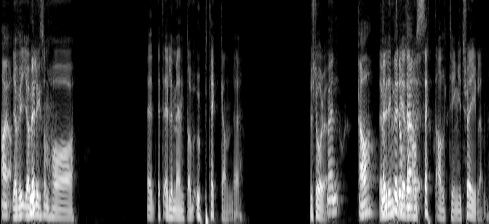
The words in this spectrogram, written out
Ah, ja. Jag vill, jag vill Men- liksom ha ett, ett element av upptäckande. Förstår du? Men, ja. jag men, vill inte men redan kan... ha sett allting i trailern.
